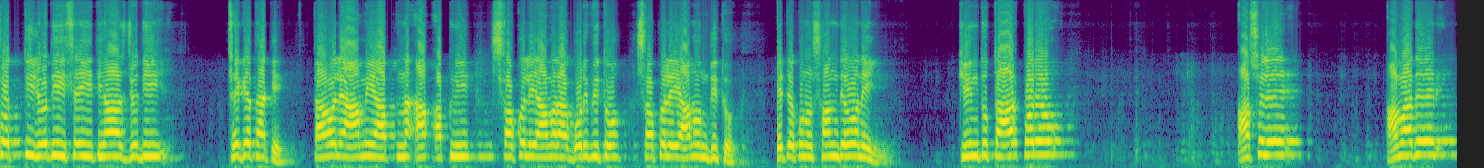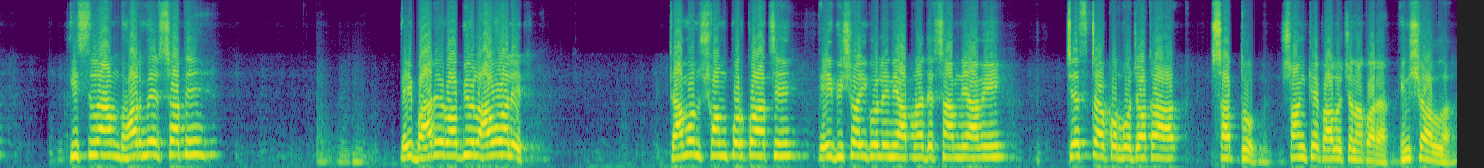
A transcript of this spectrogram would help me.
সত্যি যদি সেই ইতিহাস যদি থেকে থাকে, তাহলে আমি আপনা আপনি সকলেই আমরা গর্বিত, সকলেই আনন্দিত, এতে কোনো সন্দেহ নেই। কিন্তু তারপরেও আসলে আমাদের ইসলাম ধর্মের সাথে এই বারে রবিউল আওয়ালের কেমন সম্পর্ক আছে এই বিষয়গুলি নিয়ে আপনাদের সামনে আমি চেষ্টা করব যথাসাধ্য সংক্ষেপ আলোচনা করা ইনশাআল্লাহ।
